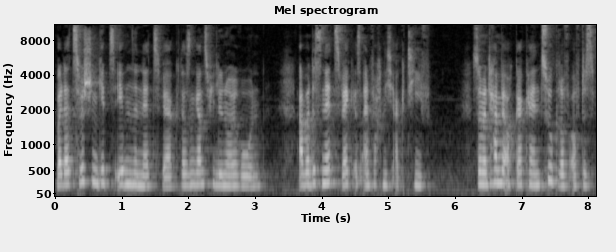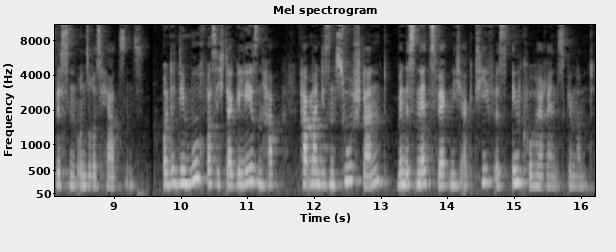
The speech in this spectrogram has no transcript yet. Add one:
Weil dazwischen gibt es eben ein Netzwerk, da sind ganz viele Neuronen. Aber das Netzwerk ist einfach nicht aktiv. Somit haben wir auch gar keinen Zugriff auf das Wissen unseres Herzens. Und in dem Buch, was ich da gelesen habe, hat man diesen Zustand, wenn das Netzwerk nicht aktiv ist, Inkohärenz genannt.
